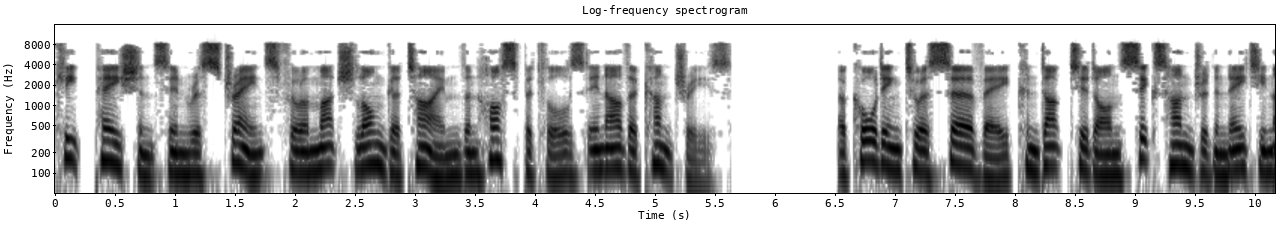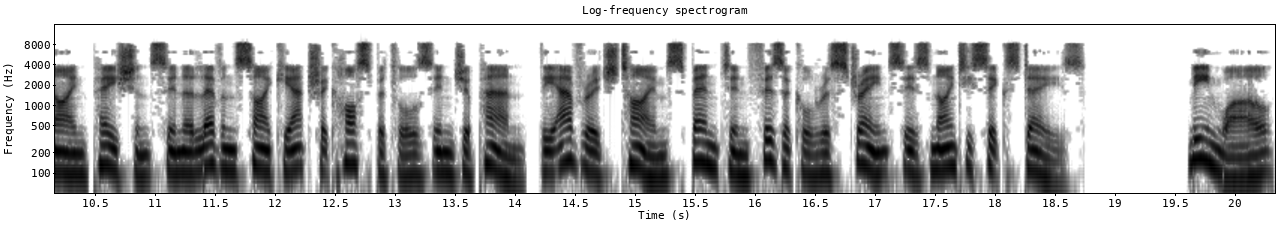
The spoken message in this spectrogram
keep patients in restraints for a much longer time than hospitals in other countries. According to a survey conducted on 689 patients in 11 psychiatric hospitals in Japan, the average time spent in physical restraints is 96 days. Meanwhile,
